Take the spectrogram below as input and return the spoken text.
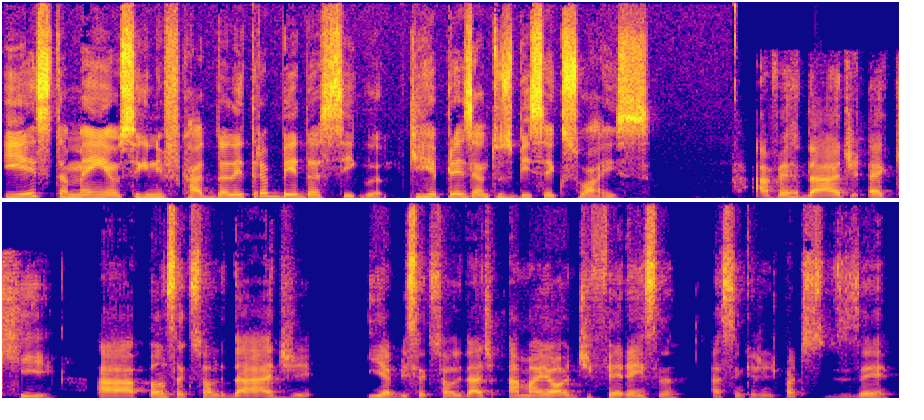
E esse também é o significado da letra B da sigla, que representa os bissexuais. A verdade é que a pansexualidade e a bissexualidade, a maior diferença, assim que a gente pode dizer,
